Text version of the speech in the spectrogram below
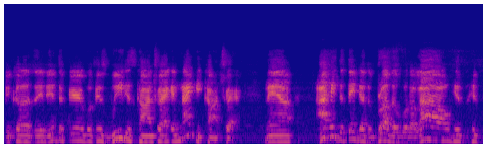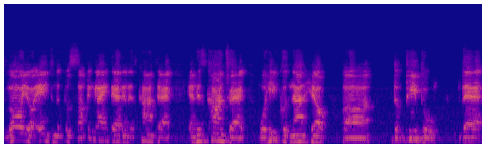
because it interfered with his Wheaties contract and Nike contract. Now, I hate to think that the brother would allow his, his lawyer agent to put something like that in his contract, and his contract where he could not help uh, the people that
